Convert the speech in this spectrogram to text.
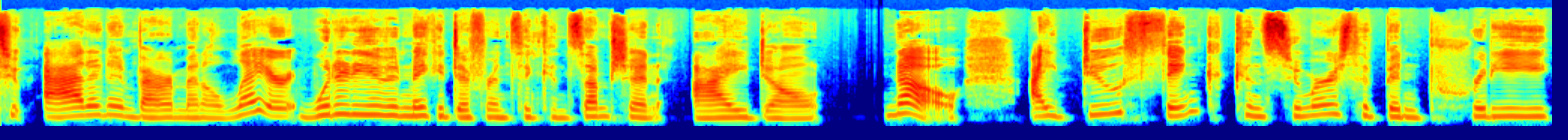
to add an environmental layer would it even make a difference in consumption? I don't know. I do think consumers have been pretty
